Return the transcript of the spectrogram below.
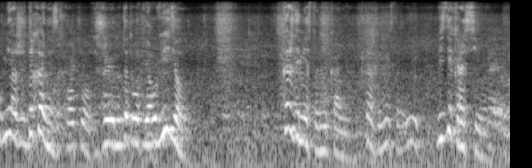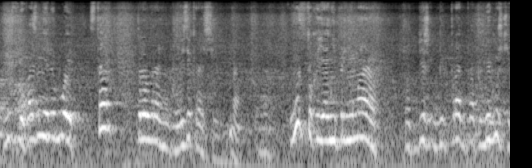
у меня же дыхание захватило, Слушай, вот это вот я увидел, каждое место уникальное, каждое место, и везде красиво, везде, возьми любой старт, трейл-раннинг, везде красиво. Да. Единственное, только я не принимаю, вот беж, бег- по, по, по бегушке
